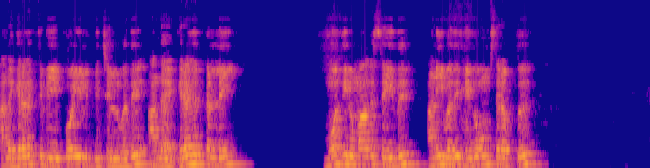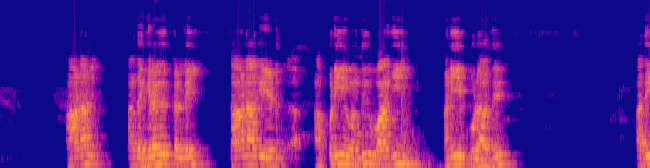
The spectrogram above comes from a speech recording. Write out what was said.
அந்த கிரகத்துடைய கோயிலுக்கு செல்வது அந்த கிரகக்கல்லை மோதிரமாக செய்து அணிவது மிகவும் சிறப்பு. ஆனால் அந்த கிரகக்கல்லை தானாக எடு அப்படியே வந்து வாங்கி அணியக்கூடாது. அதை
